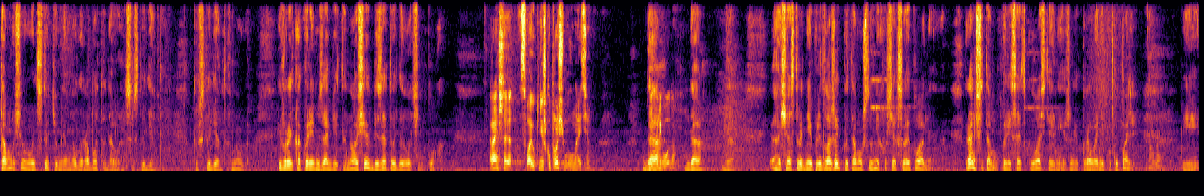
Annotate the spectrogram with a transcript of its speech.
там еще в институте у меня много работы довольно со студентами. Потому что студентов много. И вроде как время забито. Но вообще без этого дело очень плохо. Раньше свою книжку проще было найти Да, для перевода. да, да. А сейчас труднее предложить, потому что у них у всех свои планы. Раньше там при советской власти они же права не покупали. Ну да. И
